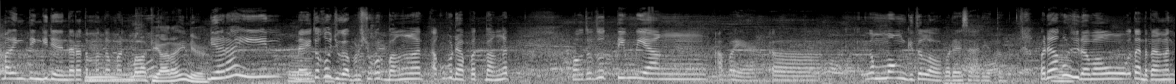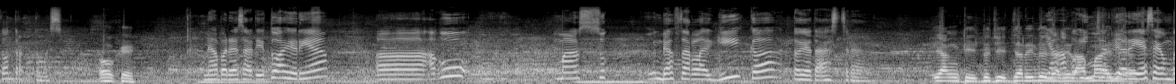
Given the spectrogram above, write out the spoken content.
paling tinggi di antara teman-temanmu. malah diarahin ya? diarahin. Nah Hmm, itu aku juga bersyukur banget. Aku dapat banget. Waktu itu tim yang apa ya eh, ngemong gitu loh pada saat itu. Padahal Hmm. aku sudah mau tanda tangan kontrak itu mas. Oke. Nah pada saat itu akhirnya eh, aku masuk daftar lagi ke Toyota Astra Yang di tujuh incer itu yang dari aku lama itu dari ya? SMP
